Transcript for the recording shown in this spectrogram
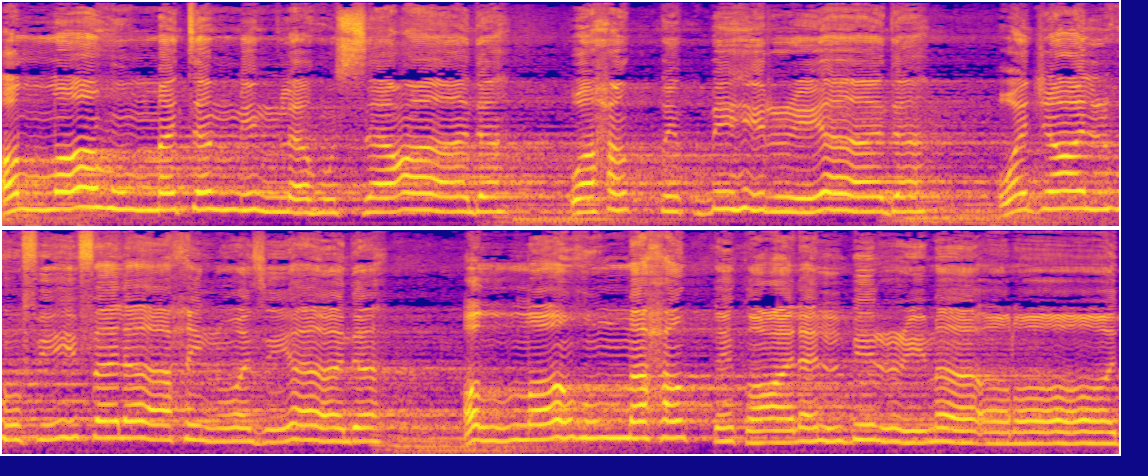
اللهم تمم له السعادة وحقق به الريادة. واجعله في فلاح وزيادة. اللهم حقق على البر ما أراد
